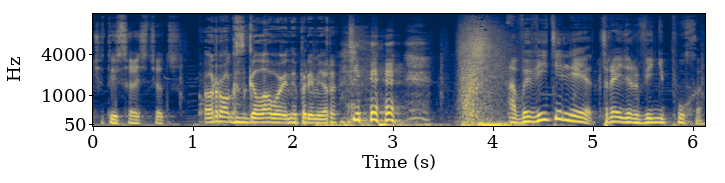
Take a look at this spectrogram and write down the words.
что-то и срастется. Рок с головой, например. А вы видели трейлер Винни-Пуха?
